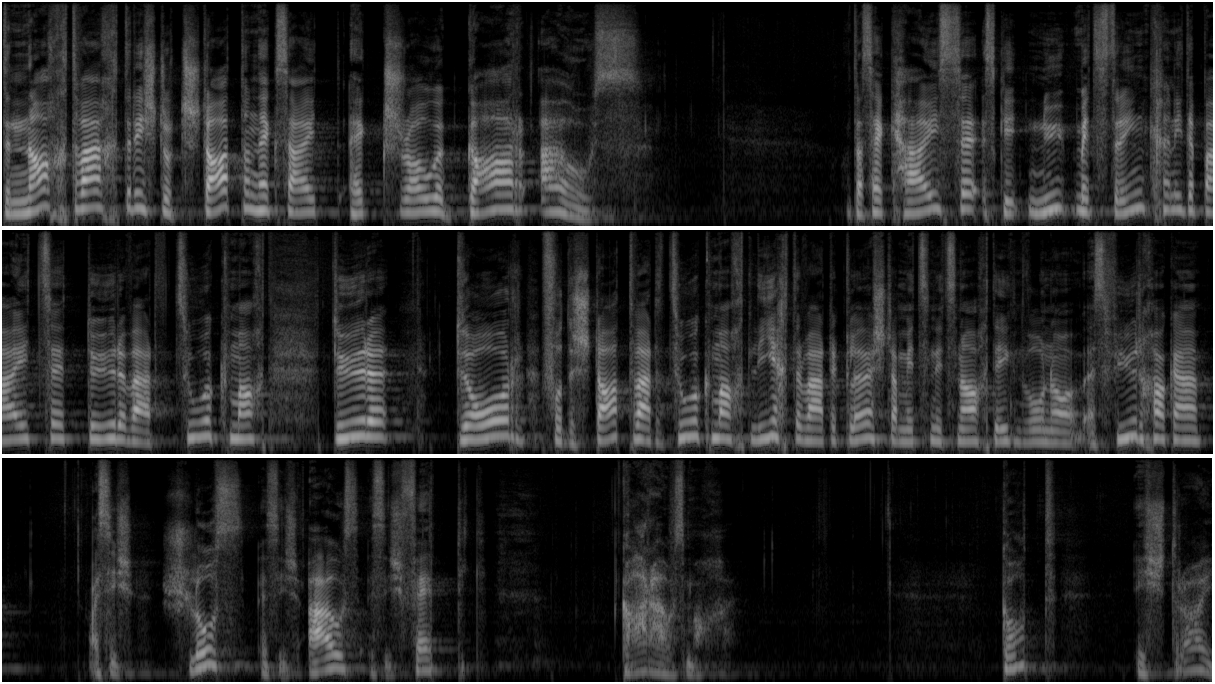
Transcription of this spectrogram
Der Nachtwächter ist durch die Stadt und hat gesagt, hat geschrauen, gar aus. Und das hat geheißen, es gibt nichts mehr zu trinken in den Beizen, die Türen werden zugemacht, die Türen Tore der Stadt werden zugemacht, Lichter werden gelöscht, damit es nicht Nacht irgendwo noch ein Feuer geben kann. Es ist Schluss, es ist aus, es ist fertig. Gar ausmachen. Gott ist treu.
